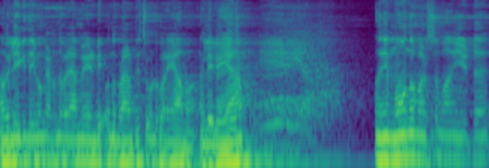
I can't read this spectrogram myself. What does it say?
അവരിലേക്ക് ദൈവം കടന്നു വരാൻ വേണ്ടി ഒന്ന് പ്രാർത്ഥിച്ചുകൊണ്ട് പറയാമോ? അല്ലേലുയാ അതിന് മൂന്ന് വർഷമായിട്ട്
